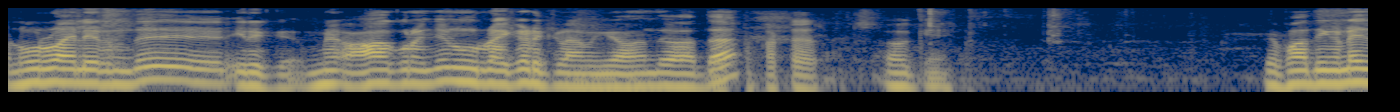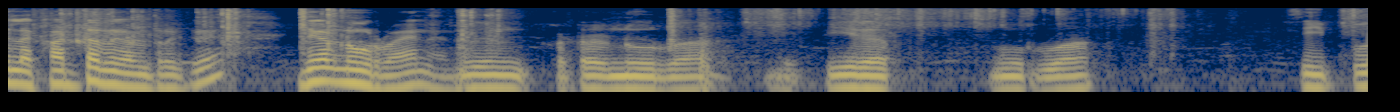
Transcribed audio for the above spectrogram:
நூறுரூவாயிலிருந்து இருக்குது ஆக குறைஞ்ச நூறுரூவாய்க்கு எடுக்கலாம் இங்கே வந்து பார்த்தா. ஓகே இப்போ பார்த்தீங்கன்னா இதில் கட்டர்கள் இருக்குது இதுகள் நூறுரூவா என்ன? இது கட்டர் நூறுரூவா பீரர் நூறுரூவா சீப்பு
